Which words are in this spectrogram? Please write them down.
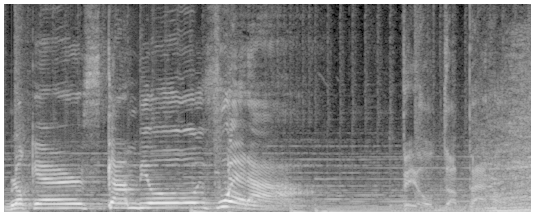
Blockers, cambio y fuera. Build the battle.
